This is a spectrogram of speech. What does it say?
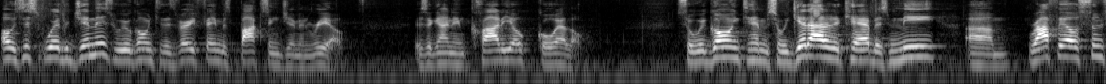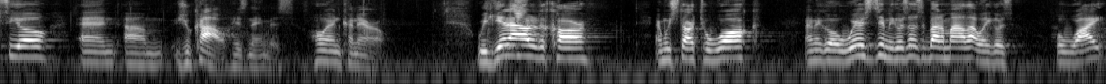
Oh, is this where the gym is? We were going to this very famous boxing gym in Rio. There's a guy named Claudio Coelho. So we're going to him. So we get out of the cab. It's me, um, Rafael Suncio and um, Jucao, his name is, Juan Canero. We get out of the car and we start to walk, and I go, Where's gym? He goes, Oh, it's about a mile that way. He goes, Well, why?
